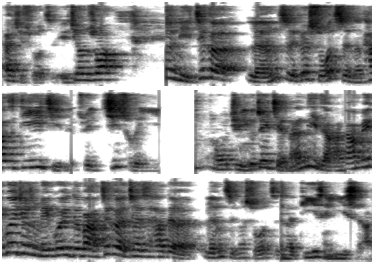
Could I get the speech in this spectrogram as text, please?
二级所指，也就是说，是你这个能指跟所指呢，它是第一级最基础的意义。我举一个最简单的例子啊，啊，玫瑰就是玫瑰，对吧？这个就是它的能指跟所指的第一层意思啊。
